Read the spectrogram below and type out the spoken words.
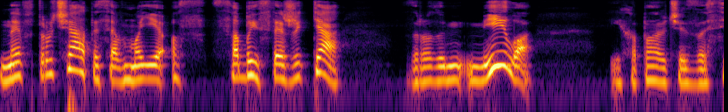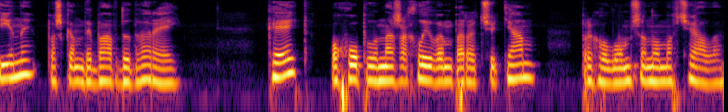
не втручатися в моє особисте життя. Зрозуміло, і, хапаючись за сіни, пошкандибав до дверей. Кейт, охоплена жахливим передчуттям, приголомшено мовчала.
